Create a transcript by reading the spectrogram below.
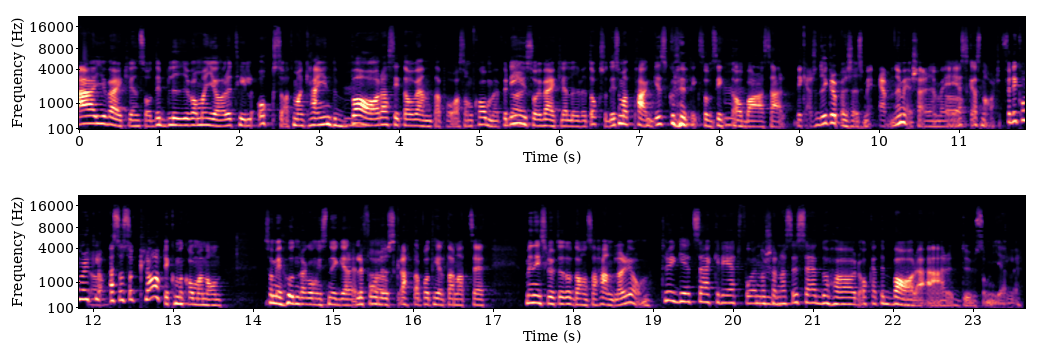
är ju verkligen så, det blir ju vad man gör det till också. Att man kan ju inte bara sitta och vänta på vad som kommer. För det är ju så i verkliga livet också. Det är som att Pagge skulle liksom sitta och bara så här. det kanske dyker upp en tjej som är ännu mer kär än vad jag ska snart. För det kommer, ja. alltså såklart det kommer komma någon som är hundra gånger snyggare eller får dig att skratta på ett helt annat sätt. Men i slutet av dagen så handlar det ju om trygghet, säkerhet, få en att känna sig sedd och hörd och att det bara är du som gäller.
